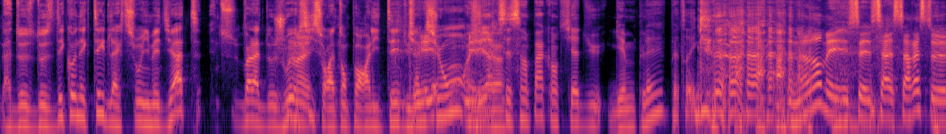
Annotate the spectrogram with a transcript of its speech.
bah, de, de se déconnecter de l'action immédiate. Voilà, de jouer Ouais. aussi sur la temporalité d'une action. Je veux dire euh, que c'est sympa quand il y a du gameplay, Patrick? non, non, mais c'est- ça, ça reste. euh,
